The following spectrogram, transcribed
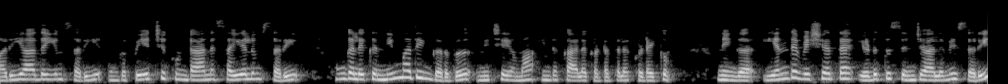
மரியாதையும் சரி உங்கள் பேச்சுக்குண்டான செயலும் சரி உங்களுக்கு நிம்மதிங்கிறது நிச்சயமாக இந்த காலகட்டத்தில் கிடைக்கும். நீங்கள் எந்த விஷயத்த எடுத்து செஞ்சாலுமே சரி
